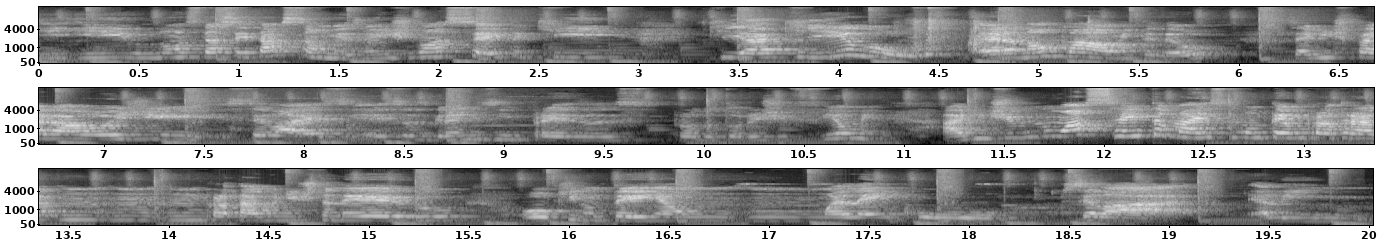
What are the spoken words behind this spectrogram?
e, e, e o lance da aceitação mesmo, a gente não aceita que, que aquilo era normal, entendeu? Se a gente pegar hoje, sei lá, essas grandes empresas produtoras de filme, a gente não aceita mais que não tenha um, um- um- um protagonista negro, ou que não tenha um, um elenco, sei lá, ali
